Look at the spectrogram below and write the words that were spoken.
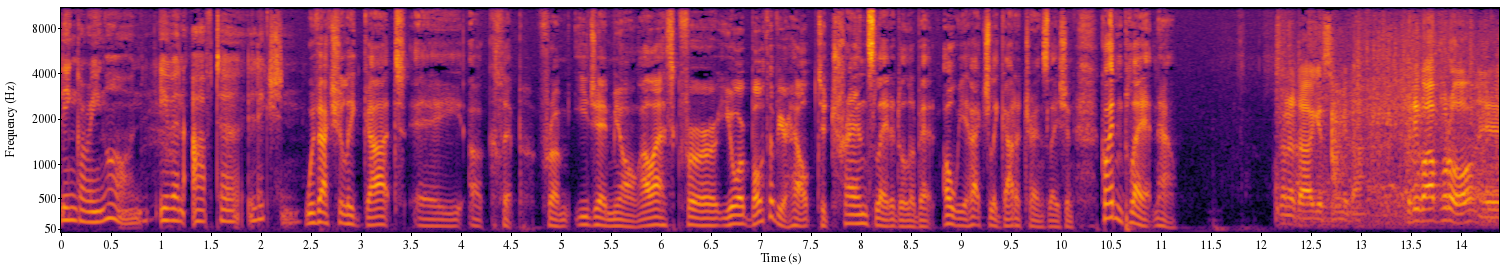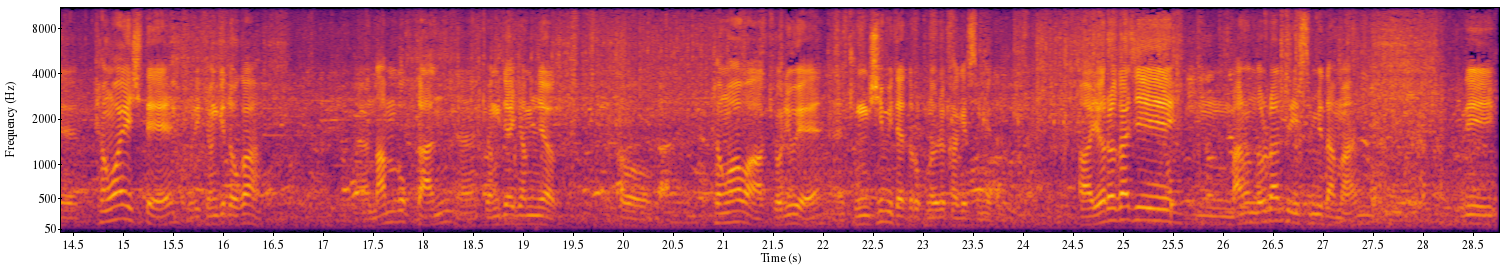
lingering on even after election. We've actually got a, a clip from Lee Jae-myung. I'll ask for your both of your help to translate it a little bit. Oh, we have actually got a translation. Go ahead and play it now. 최선을 다하겠습니다. 그리고 앞으로 평화의 시대에 우리 경기도가 남북 간 경제 협력 또 평화와 교류의 중심이 되도록 노력하겠습니다. 아, 여러 가지 음, 많은 논란들이 있습니다만 우리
